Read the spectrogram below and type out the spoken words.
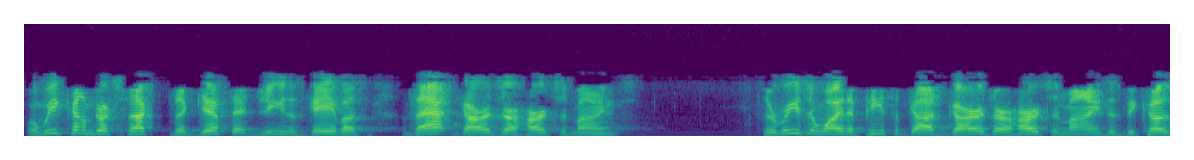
When we come to accept the gift that Jesus gave us, that guards our hearts and minds. The reason why the peace of God guards our hearts and minds is because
